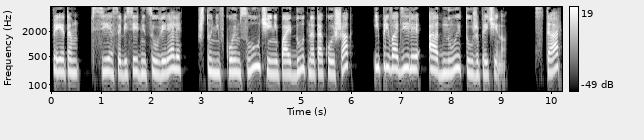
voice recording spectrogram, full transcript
При этом все собеседницы уверяли, что ни в коем случае не пойдут на такой шаг и приводили одну и ту же причину. Стар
